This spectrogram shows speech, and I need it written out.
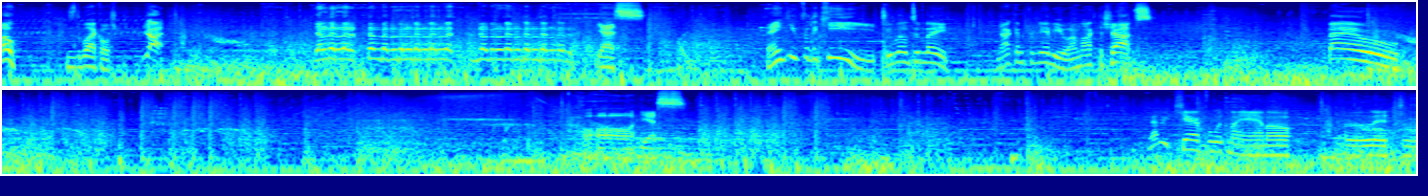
Oh! This is the black hole. Yeah! Yes. Thank you for the key. Too little, too late. Not gonna forgive you. Unlock the shops. Bow. Yes. Gotta be careful with my ammo. A little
